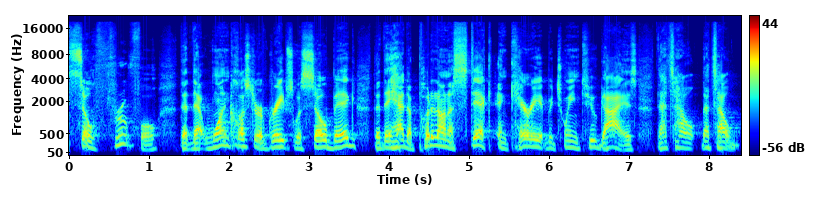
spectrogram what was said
so fruitful that that one cluster of grapes was so big that they had to put it on a stick and carry it between two guys. That's how, that's how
